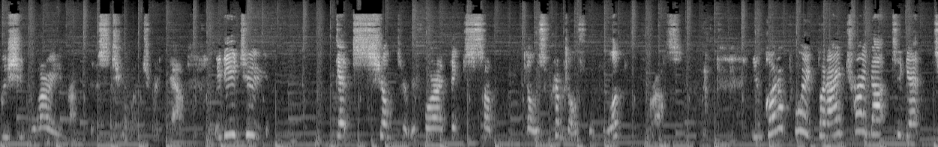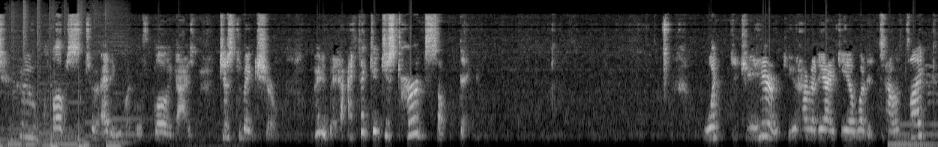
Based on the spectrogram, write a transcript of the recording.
we should worry about this too much right now. We need to get shelter before I think some those criminals will be looking for us. You've got a point, but I try not to get too close to anyone with glowing eyes, just to make sure. Wait a minute, I think I just heard something. What did you hear? Do you have any idea what it sounds like?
